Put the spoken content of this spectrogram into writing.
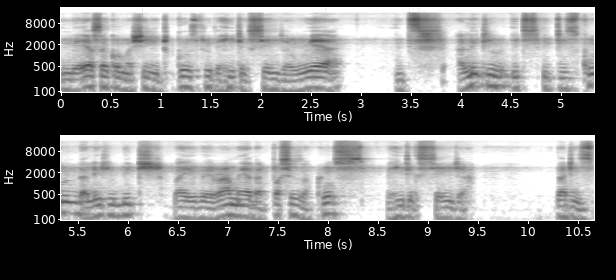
in the air cycle machine, it goes through the heat exchanger where it's a little it's it is cooled a little bit by the ram air that passes across the heat exchanger. That is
